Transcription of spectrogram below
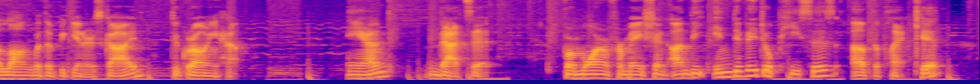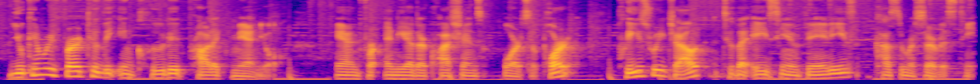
along with a beginner's guide to growing hemp. And that's it. For more information on the individual pieces of the plant kit, you can refer to the included product manual. And for any other questions or support, please reach out to the AC Infinity's customer service team.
